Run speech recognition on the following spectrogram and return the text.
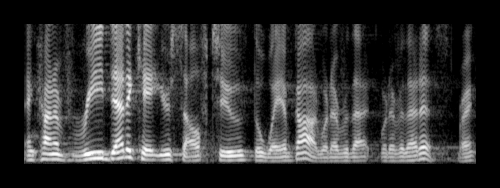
and kind of rededicate yourself to the way of God, whatever that, whatever that is, right?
